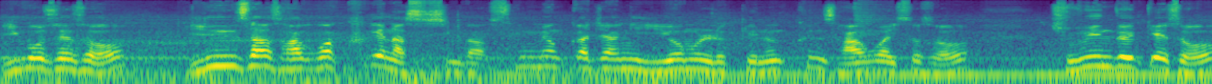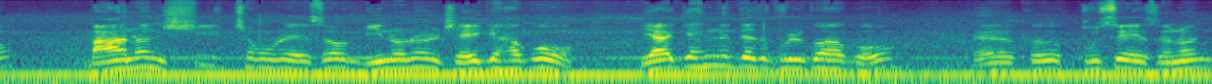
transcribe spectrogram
이곳에서 인사사고가 크게 났었습니다. 생명까지 하는 위험을 느끼는 큰 사고가 있어서 주민들께서 많은 시청으로 해서 민원을 제기하고 이야기했는데도 불구하고 에, 그 부서에서는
